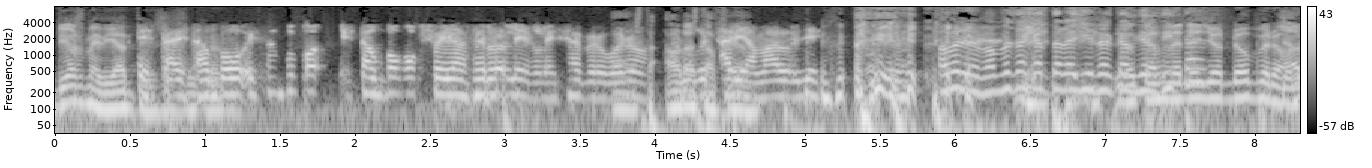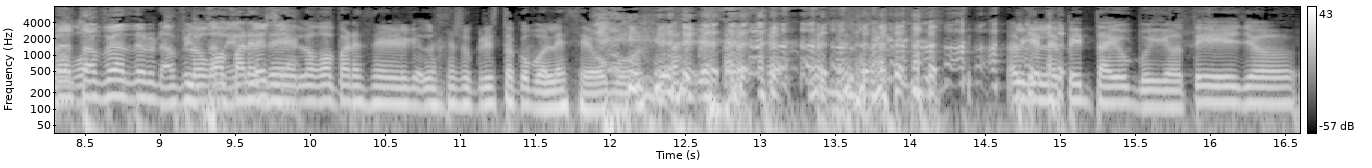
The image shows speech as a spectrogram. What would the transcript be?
Dios mediante. está, está, un poco, está, un poco, está un poco feo hacerlo en la iglesia, pero bueno, está- ahora tampoco está estaría feo. mal, oye. Hombre, vamos a cantar allí unas Lo que hacen cancioncitas. ellos no, pero Que ahora luego- está feo hacer una fiesta Luego en la aparece, iglesia. luego aparece el, el Jesucristo como el Ece Homo. Alguien le pinta ahí un bigotillo.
